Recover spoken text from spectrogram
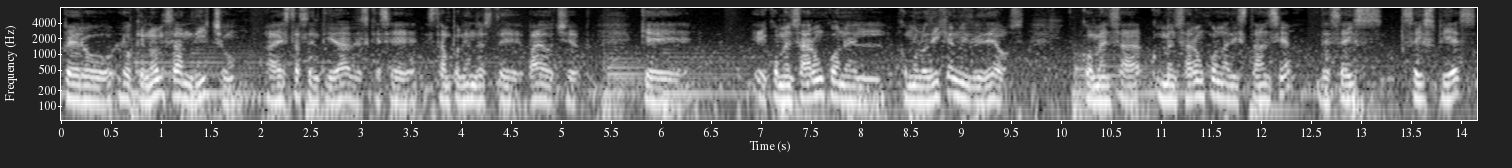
Pero lo que no les han dicho a estas entidades que se están poniendo este biochip, que eh, comenzaron con el, como lo dije en mis videos, comenzaron con la distancia de 6 pies,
